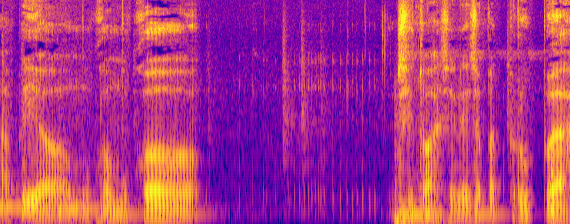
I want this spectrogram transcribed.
tapi ya muka-muka situasi ini cepat berubah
